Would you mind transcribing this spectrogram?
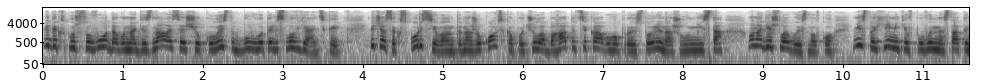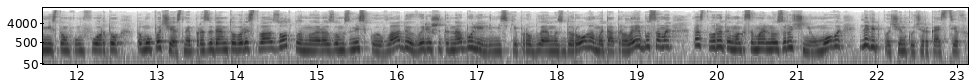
Від екскурсовода вона дізналася, що колись тут був готель Слов'янський. Під час екскурсії Валентина Жуковська почула багато цікавого про історію нашого міста. Вона дійшла висновку. Місто хіміків повинне стати містом комфорту. Тому почесний президент товариства Азот планує разом з міською владою вирішити наболілі міські проблеми з дорогами та тролейбусами та створити максимально зручні умови для відпочинку черкасців.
